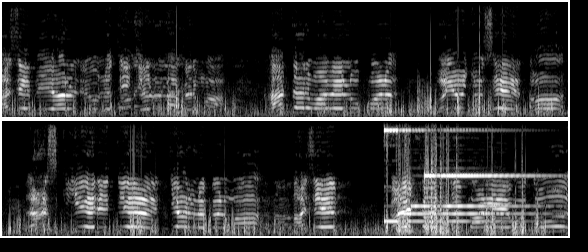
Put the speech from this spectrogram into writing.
આજે બિયારણ રહ્યું નથી ખેડૂતના ઘરમાં. ખાતર વાવેલું પણ વયું ગયું છે. તો રાજકીય રીતે અત્યાર લગ્નમાં આજે ગઈકાલથી પાણી આવ્યું હતું?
